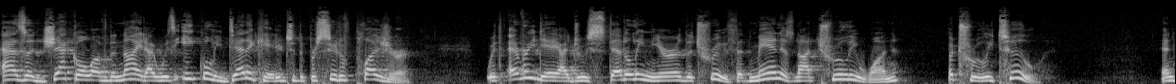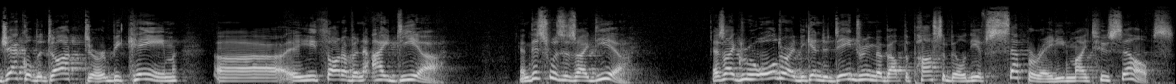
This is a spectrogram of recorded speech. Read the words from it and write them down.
as a Jekyll of the night, I was equally dedicated to the pursuit of pleasure. With every day, I drew steadily nearer the truth that man is not truly one, but truly two. And Jekyll the doctor became, uh, he thought of an idea. And this was his idea. As I grew older, I began to daydream about the possibility of separating my two selves.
